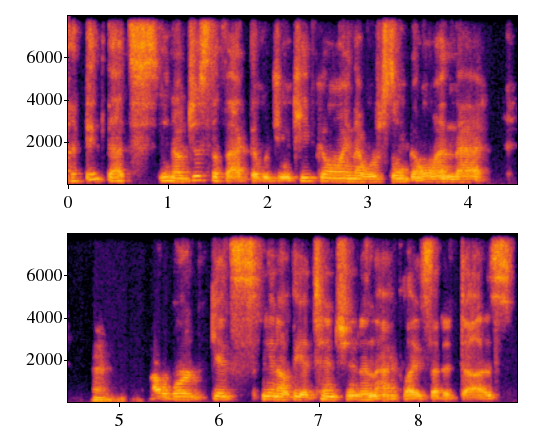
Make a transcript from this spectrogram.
I think that's, you know, just the fact that we can keep going, that we're still going, that Yeah. our work gets, you know, the attention and the accolades that it does.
